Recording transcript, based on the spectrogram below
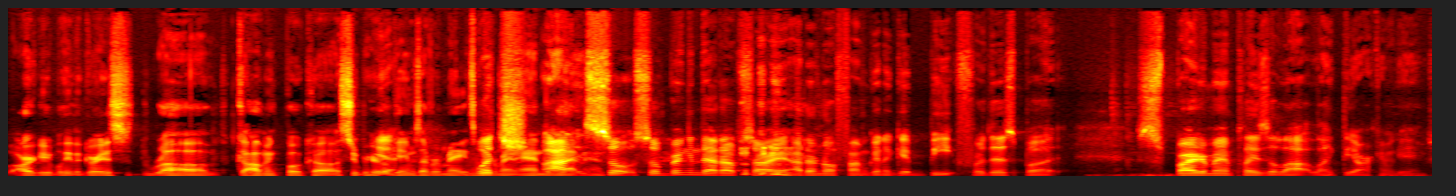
arguably the greatest uh, comic book uh, superhero Yeah. games ever made: Spider Man and Batman. so so bringing that up. Sorry, I don't know if I'm gonna get beat for this, but Spider Man plays a lot like the Arkham games.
